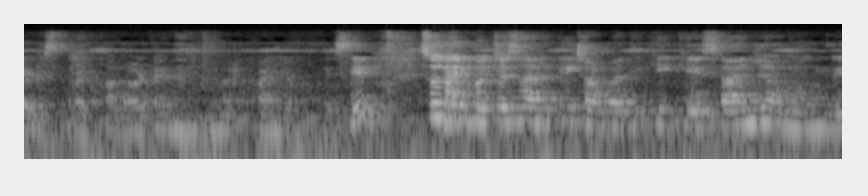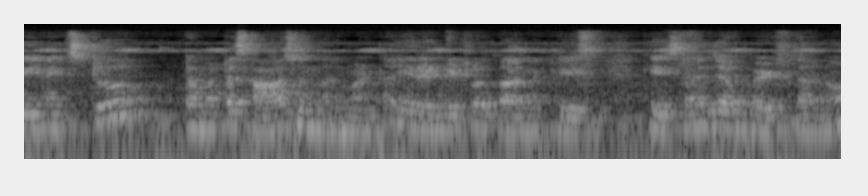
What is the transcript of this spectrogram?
ఏడుస్తారు అక్క అలవాటైనంత వరకు అని చెప్పేసి. సో దీనికి వచ్చేసరికి చపాతీకి కేసాన్ జామ్ ఉంది. నెక్స్ట్ టమాటా సాస్ ఉందన్నమాట. ఈ రెండిట్లో దానికి కేసాన్ జామ్ పెడతాను.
